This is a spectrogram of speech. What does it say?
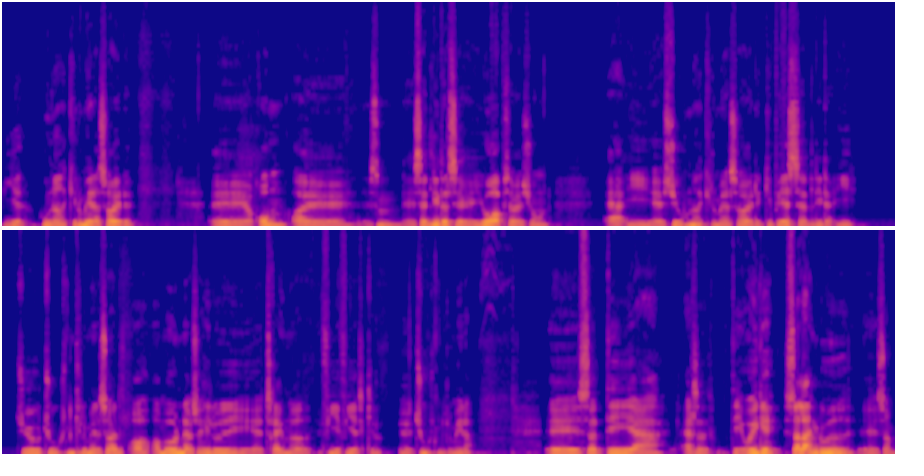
400 km højde. Rum og sådan, satellitter til jordobservation er i 700 km højde, GPS-satellitter i 20.000 km højde, og, og månen er jo så helt ude i øh, 384.000 km. Øh, så det er, altså, det er jo ikke så langt ude øh, som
